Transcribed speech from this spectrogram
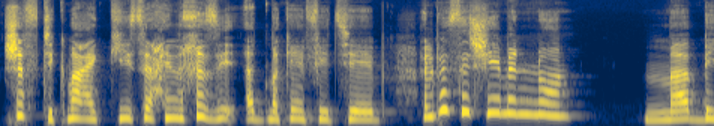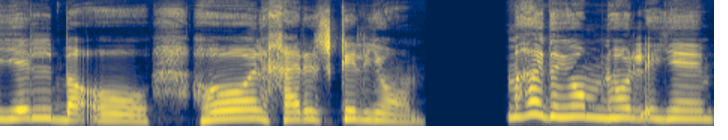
شفتك معك كيس رح ينخزي قد ما كان في تياب البسي شي منهم ما بيلبقوا. هول خرج كل يوم. ما هيدا يوم من هول الأيام.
